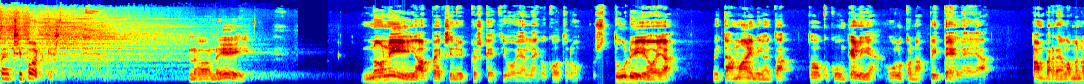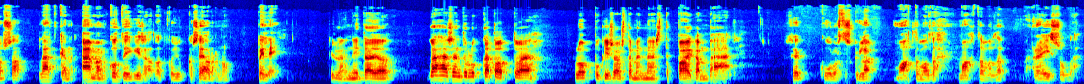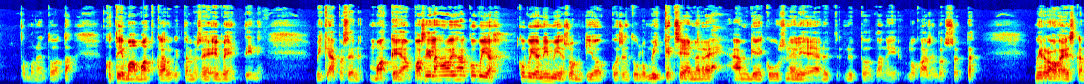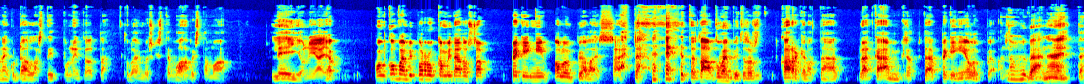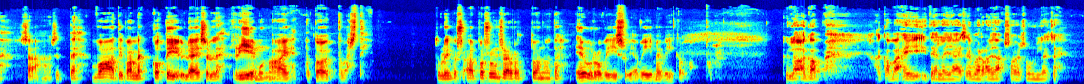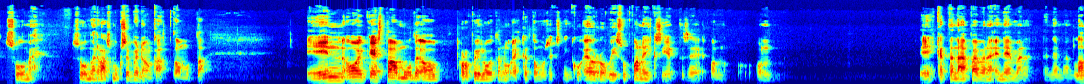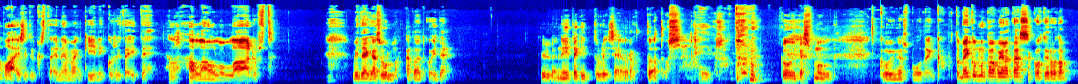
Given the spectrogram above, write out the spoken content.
Apeksi podcast. No niin. No niin, Apexin ykkösketju on jälleen kokoontunut studioon ja mitä mainiointa toukokuun keliä ulkona pitelee ja Tampereella on menossa Lätkän MM-kotikisat. Oletko Jukka seurannut pelejä? Kyllä niitä on jo vähän sen tullut katsottua ja loppukisoista mennään sitten paikan päälle. Se kuulostaisi kyllä mahtavalta, mahtavalta reissulta, tuommoinen tuota, kotimaan matkailukin tämmöiseen eventtiin, niin mikäpä sen makeampaa. Sillähän on ihan kovia, kovia nimiä Suomenkin joukkueeseen tullut. Mikke Tsenere, MG64 ja nyt, nyt tuota, niin lukasin tuossa, että Miro Heiskanen, kun Dallas tippui, niin tuota, tulee myöskin sitten vahvistamaan leijonia. Ja on kovempi porukka, mitä tuossa Pekingin olympialaisissa, että, että tämä on kovempi tasoiset karkelot tämä lätkä m pitää Pekingin olympialaisissa. No hyvä näin, että saadaan sitten vaativalle kotiyleisölle riemun aihetta toivottavasti. Tuliko Aapo sun seurattua noita euroviisuja viime viikonloppuna? Kyllä aika, aika vähin itselle jäi sen verran jaksoi suunnilleen se Suome, Suomen Rasmuksen vedon kattoon, mutta en oikeastaan muuten ole profiloitunut ehkä tuommoiseksi niin Euroviisufaniksi, että se on, on ehkä tänä päivänä enemmän, enemmän lava-esityksestä enemmän kiinni kuin sitä itse laulun laadusta. Mitenkä sulla? Katoitko itse? Kyllä, niitäkin tuli seurattua tuossa Kuinkas muuten? Kuinkas muutenkaan. Mutta me ei kumminkaan vielä tässä kohti ruveta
